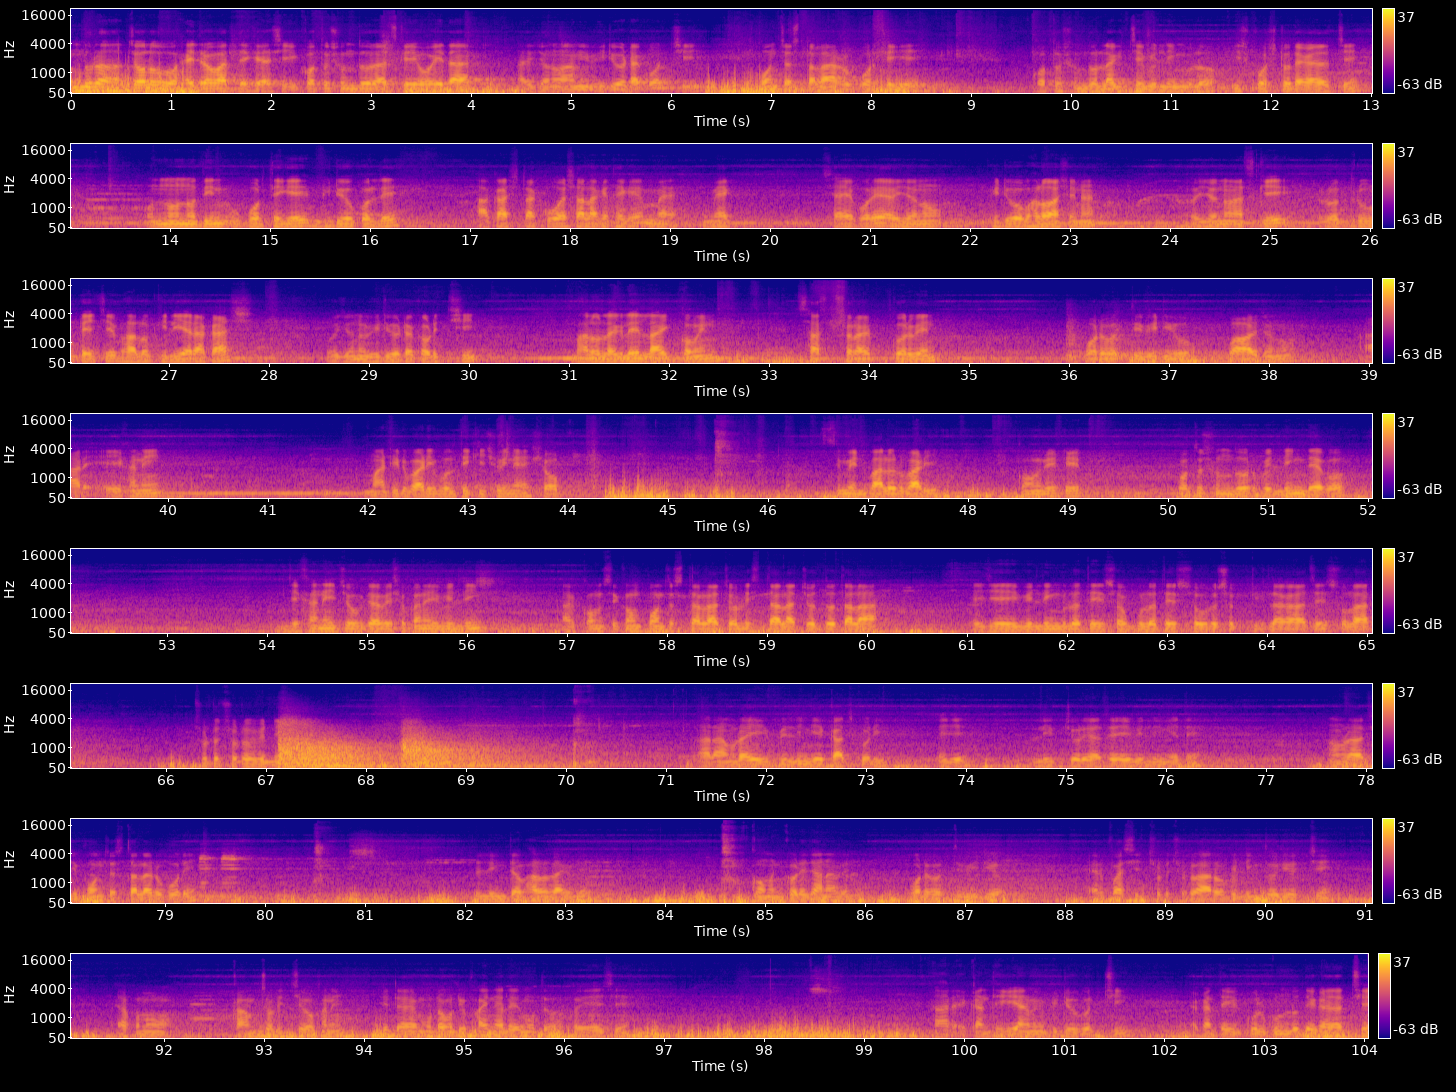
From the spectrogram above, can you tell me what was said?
বন্ধুরা, চলো হায়দ্রাবাদ দেখে আসি। কত সুন্দর আজকে ওয়েদার তাই জন্য আমি ভিডিওটা করছি পঞ্চাশ তলার উপর থেকে। কত সুন্দর লাগছে বিল্ডিংগুলো। স্পষ্ট দেখা যাচ্ছে। অন্য অন্য দিন উপর থেকে ভিডিও করলে আকাশটা কুয়াশা লাগে থেকে, মে- মেঘ ছায়া পড়ে, ওই জন্য ভিডিও ভালো আসে না। ওই জন্য আজকে রৌদ্র উঠেছে, ভালো ক্লিয়ার আকাশ। ওই জন্য ভিডিওটা করছি। ভালো লাগলে লাইক কমেন্ট সাবস্ক্রাইব করবেন। পরবর্তী ভিডিও পাওয়ার জন্য। আর এখানে মাটির বাড়ি বলতে কিছুই নেই, সব সিমেন্ট বালুর বাড়ি, কংক্রিটের। কত সুন্দর বিল্ডিং দেখো। যেখানেই চোখ যাবে সেখানেই বিল্ডিং আর কমসে কম পঞ্চাশ তলা, চল্লিশ তলা, চোদ্দ তলা, এই যে এই বিল্ডিংগুলোতে সবগুলোতে সৌরশক্তি লাগা আছে, সোলার, ছোট ছোট বিল্ডিং। আর আমরা এই বিল্ডিংয়ে কাজ করি, এই যে লিফট চড়ে আছে এই বিল্ডিংয়েতে। আমরা আছি পঞ্চাশ তলার উপরে। বিল্ডিংটা ভালো লাগলে কমেন্ট করে জানাবেন পরবর্তী ভিডিও এর পাশে ছোট ছোট আরও বিল্ডিং তৈরি হচ্ছে। এখনও কাম চলছে ওখানে। এটা মোটামুটি ফাইনালের মতো হয়েছে আর এখান থেকে আমি ভিডিও করছি। এখান থেকে গোলকুণ্ড দেখা যাচ্ছে।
